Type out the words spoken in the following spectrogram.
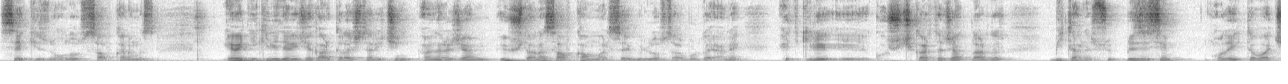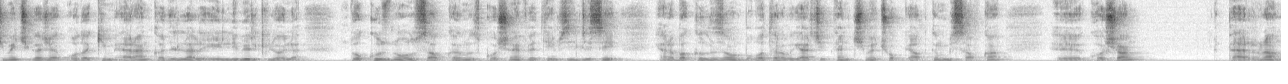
8 nolu safkanımız. Evet ikili deneyecek arkadaşlar için önereceğim 3 tane safkan var sevgili dostlar burada yani etkili e, koşu çıkartacaklardır. Bir tane sürpriz isim o da ilk defa çime çıkacak. O da kim? Eren Kadirler'le 51 kiloyla 9 nolu safkanımız koşan Efe temsilcisi. Yani bakıldığı zaman baba tarafı gerçekten çime çok yatkın bir safkan. E, koşan Perran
